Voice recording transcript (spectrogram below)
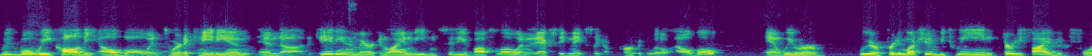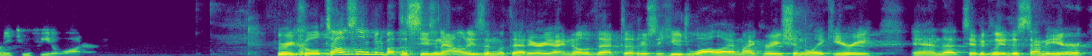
we, what we call the elbow, and it's where the Canadian and uh, the Canadian American line meet in city of Buffalo, and it actually makes like a perfect little elbow. And we were we were pretty much in between 35 and 42 feet of water. Very cool. Tell us a little bit about the seasonalities and with that area. I know that uh, there's a huge walleye migration in Lake Erie, and uh, typically this time of year,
